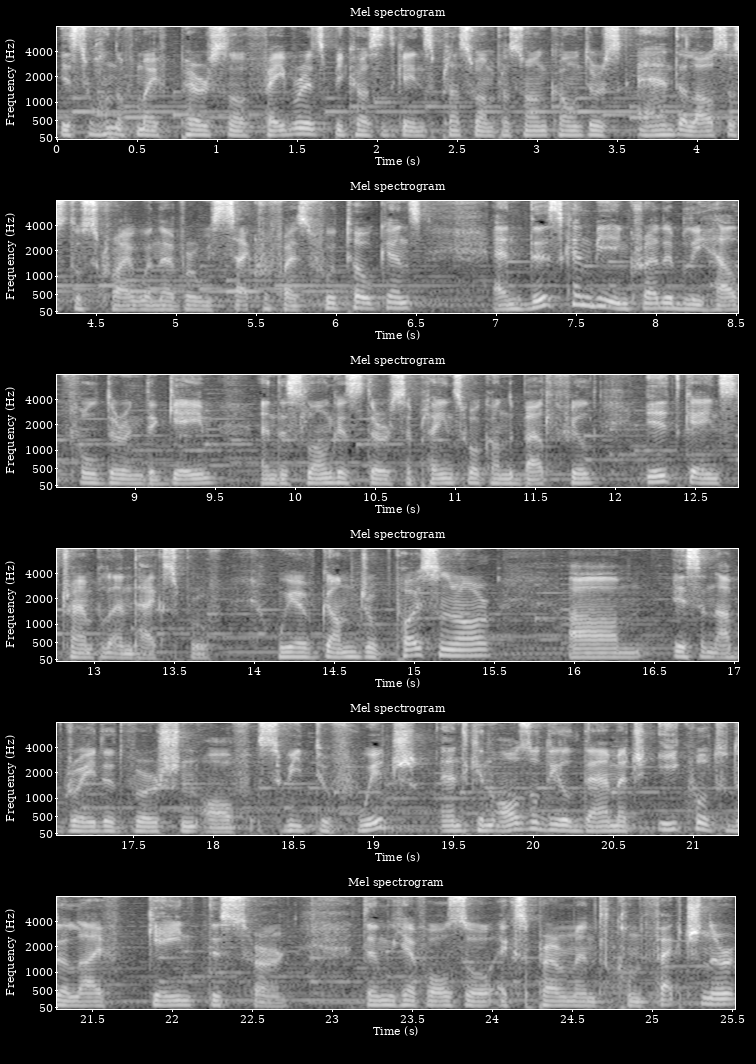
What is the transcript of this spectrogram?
is one of my personal favorites because it gains plus one plus one counters and allows us to scry whenever we sacrifice food tokens. And this can be incredibly helpful during the game and as long as there's a planeswalk on the battlefield it gains trample and hexproof. We have Gumdrop Poisoner, um, is an upgraded version of Sweettooth Witch and can also deal damage equal to the life gained this turn. Then we have also Experimental Confectioner,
